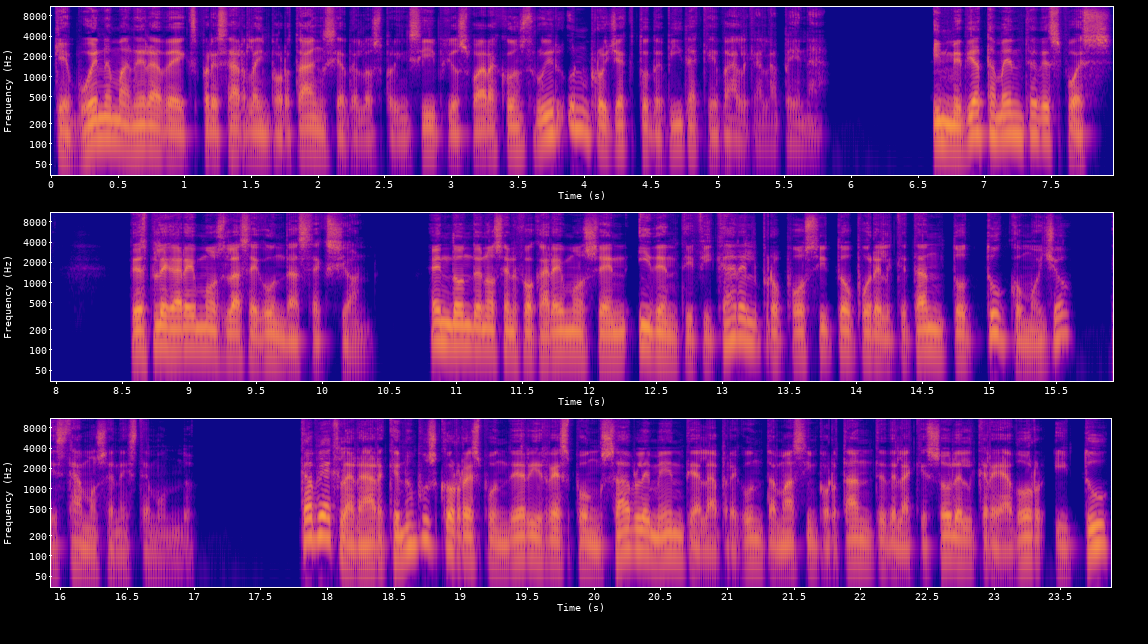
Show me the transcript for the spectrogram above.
Qué buena manera de expresar la importancia de los principios para construir un proyecto de vida que valga la pena. Inmediatamente después, desplegaremos la segunda sección, en donde nos enfocaremos en identificar el propósito por el que tanto tú como yo estamos en este mundo. Cabe aclarar que no busco responder irresponsablemente a la pregunta más importante de la que solo el Creador y tú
